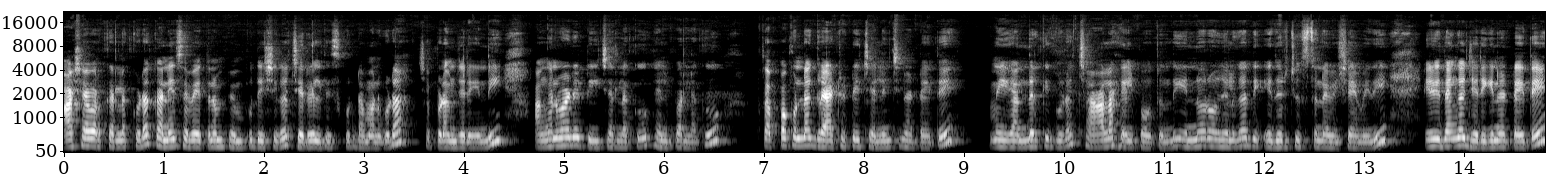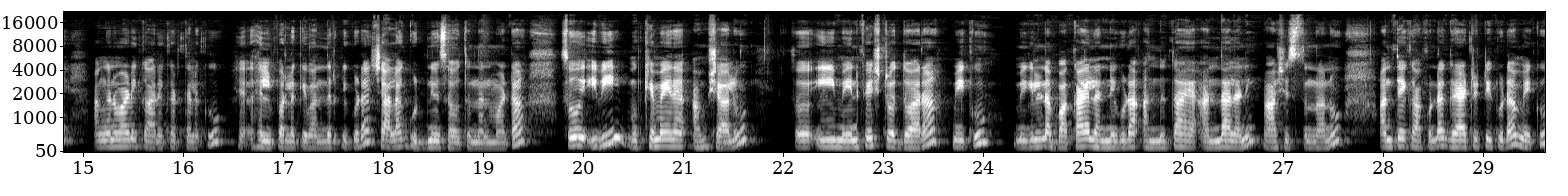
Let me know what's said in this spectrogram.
ఆశా వర్కర్లకు కూడా కనీస వేతనం పెంపు దిశగా చర్యలు తీసుకుంటామని కూడా చెప్పడం జరిగింది. అంగన్వాడీ టీచర్లకు హెల్పర్లకు తప్పకుండా గ్రాట్యుటీ చెల్లించినట్టయితే మీ అందరికీ కూడా చాలా హెల్ప్ అవుతుంది. ఎన్నో రోజులుగా ఎదురు చూస్తున్న విషయం ఇది. ఈ విధంగా జరిగినట్టయితే అంగన్వాడీ కార్యకర్తలకు హెల్పర్లకి అందరికీ కూడా చాలా గుడ్ న్యూస్ అవుతుందన్నమాట. సో ఇవి ముఖ్యమైన అంశాలు. సో ఈ మేనిఫెస్టో ద్వారా మీకు మిగిలిన బకాయిలన్నీ కూడా అందుతాయి అందాలని ఆశిస్తున్నాను. అంతేకాకుండా గ్రాట్యుటీ కూడా మీకు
